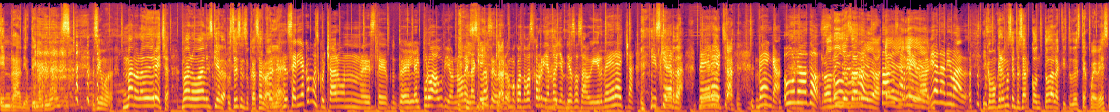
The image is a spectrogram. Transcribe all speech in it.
en radio. ¿Te imaginas? Así como, mano a la derecha, mano a la izquierda. ¿Ustedes en su casa lo harían? Sería como escuchar un, este, el, el puro audio, ¿no? De la Sí, clase. O sea, claro. como cuando vas corriendo y empiezas a oír derecha, Izquierda, derecha. Venga, uno, dos. Rodillas uno, dos, arriba, todos eh, arriba, eh. bien animados. Y como queremos empezar con toda la actitud este jueves,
